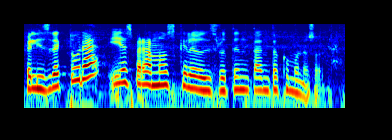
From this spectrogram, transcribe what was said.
feliz lectura y esperamos que lo disfruten tanto como nosotras.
